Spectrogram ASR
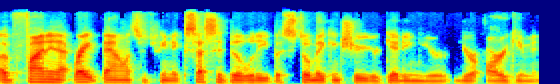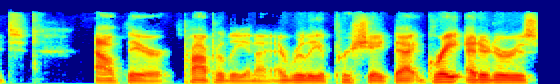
of finding that right balance between accessibility but still making sure you're getting your your argument out there properly. And I, I really appreciate that. Great editors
